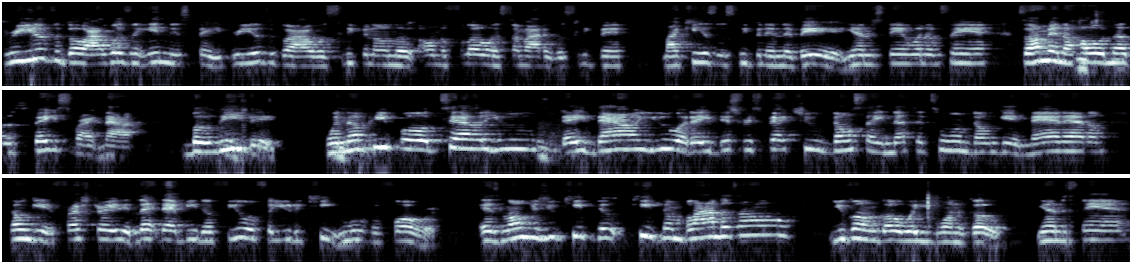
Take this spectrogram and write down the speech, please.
three years ago I wasn't in this state. Three years ago I was sleeping on the on the floor and somebody was sleeping. My kids were sleeping in the bed. You understand what I'm saying? So I'm in a whole nother space right now. Believe it. When them people tell you mm. they down you or they disrespect you, don't say nothing to them. Don't get mad at them. Don't get frustrated. Let that be the fuel for you to keep moving forward. As long as you keep the, keep them blinders on, you're gonna go where you want to go. You understand?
